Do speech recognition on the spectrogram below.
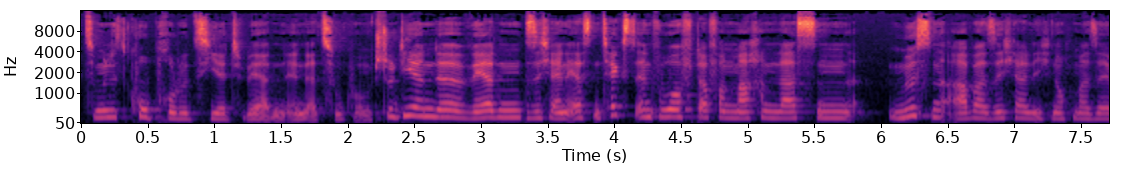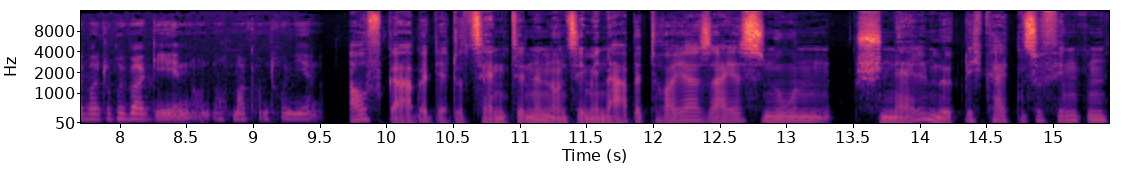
zumindest co-produziert werden in der Zukunft. Studierende werden sich einen ersten Textentwurf davon machen lassen, müssen aber sicherlich noch mal selber drüber gehen und noch mal kontrollieren. Aufgabe der Dozentinnen und Seminarbetreuer sei es nun, schnell Möglichkeiten zu finden,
